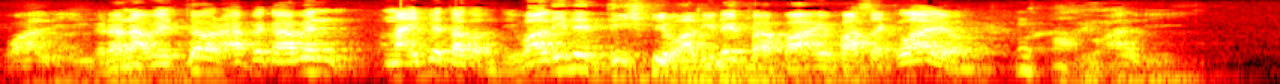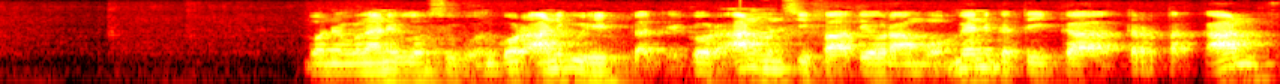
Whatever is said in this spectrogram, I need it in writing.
wali. Karena anak wedok apa kawin naibe takut di wali ini di wali ini bapak Eva Sekla yo wali. Boleh mulai kalau suwun Quran itu hebat. Ya. Quran mensifati orang mukmin ketika tertekan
